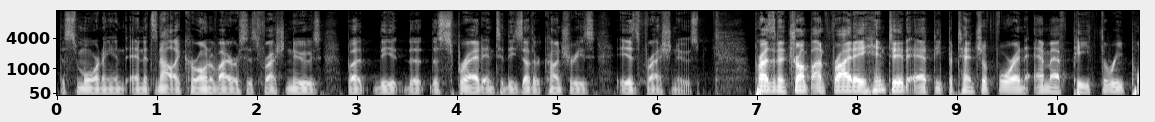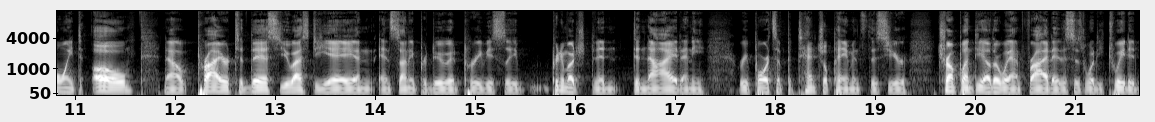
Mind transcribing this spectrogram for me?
this morning. And, and it's not like coronavirus is fresh news, but the, the, the spread into these other countries is fresh news. President Trump on Friday hinted at the potential for an MFP 3.0. Now, prior to this, USDA and, and Sonny Perdue had previously pretty much den- denied any reports of potential payments this year. Trump went the other way on Friday. This is what he tweeted.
